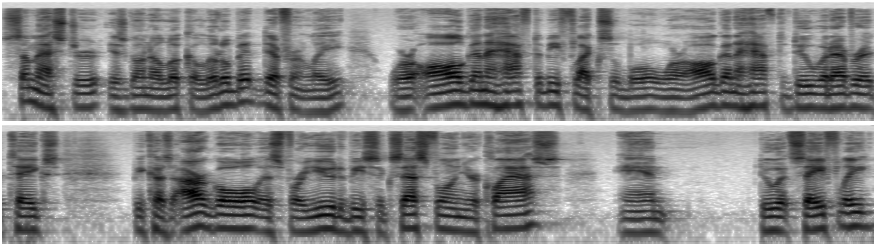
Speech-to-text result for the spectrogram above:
semester is going to look a little bit differently. We're all going to have to be flexible. We're all going to have to do whatever it takes because our goal is for you to be successful in your class and do it safely.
